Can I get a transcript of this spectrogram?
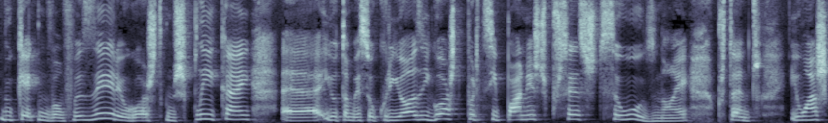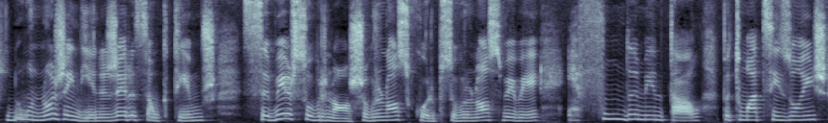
do que é que me vão fazer, eu gosto que me expliquem, uh, eu também sou curiosa e gosto de participar nestes processos de saúde, não é? Portanto, eu acho que hoje em dia, na geração que temos, saber sobre nós, sobre o nosso corpo, sobre o nosso bebê é fundamental para tomar decisões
